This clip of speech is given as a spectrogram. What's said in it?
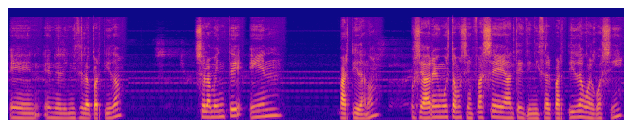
en, el inicio de la partida. Solamente en partida, ¿no? O sea, ahora mismo estamos en fase antes de iniciar partida o algo así.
